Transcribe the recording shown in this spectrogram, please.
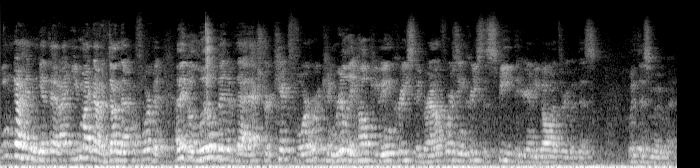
you can go ahead and get that. I, you might not have done that before, but I think a little bit of that extra kick forward can really help you increase the ground force, increase the speed that you're going to be going through with this with this movement.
